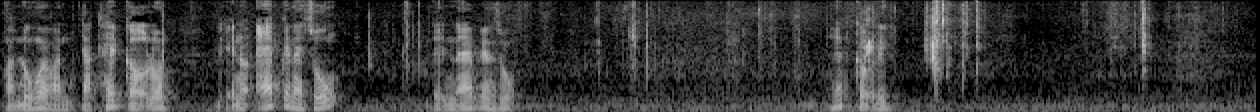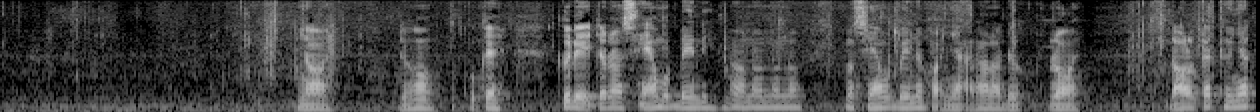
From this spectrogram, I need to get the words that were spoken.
Vặn đúng rồi, vặn chặt hết cỡ luôn. Để nó ép cái này xuống. Để nó ép cái này xuống hết cỡ đi. Rồi, được không? Ok. Cứ để cho nó xéo một bên đi. Nó nó nó nó nó xéo một bên nó khỏi nhả ra là được. Rồi, đó là cách thứ nhất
